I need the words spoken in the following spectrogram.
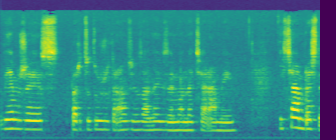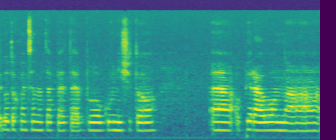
wiem, że jest bardzo dużo dram związanych z moneciarami. Nie chciałam brać tego do końca na tapetę, bo głównie się to e, opierało na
